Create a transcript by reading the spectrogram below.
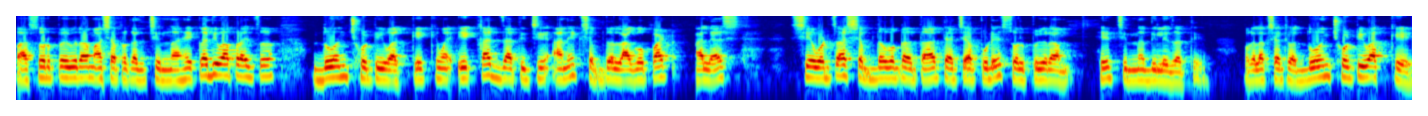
पाच विराम अशा प्रकारचं चिन्ह आहे. कधी वापरायचं? दोन छोटी वाक्ये किंवा एकाच जातीचे अनेक शब्द लागोपाठ आल्यास शेवटचा शब्द वगळता त्याच्या पुढे स्वल्पविराम हे चिन्ह दिले जाते. मग लक्षात ठेवा. दोन छोटी वाक्ये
